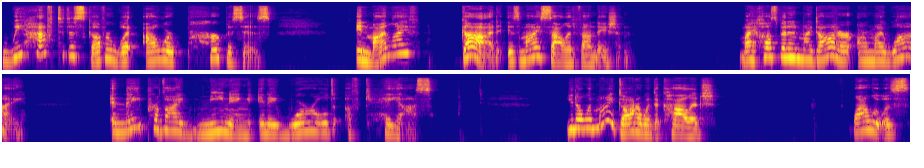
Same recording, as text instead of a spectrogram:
We have to discover what our purpose is. In my life, God is my solid foundation. My husband and my daughter are my why, and they provide meaning in a world of chaos. You know, when my daughter went to college, while it was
